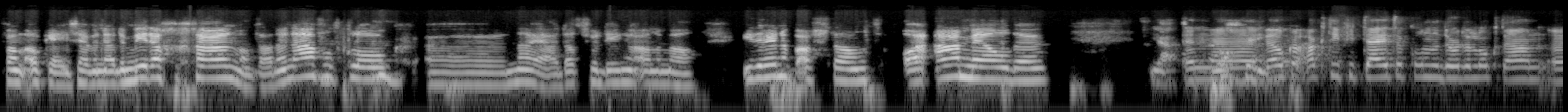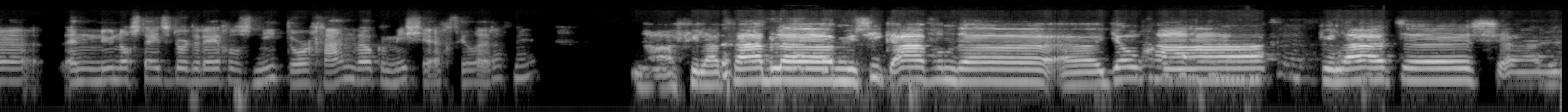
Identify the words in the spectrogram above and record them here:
Van oké, zijn we naar de middag gegaan, want we hadden een avondklok. Eh, nou ja, dat soort dingen allemaal. Iedereen op afstand, aanmelden. Ja, En welke activiteiten konden door de lockdown eh, en nu nog steeds door de regels niet doorgaan? Welke mis je echt heel erg nu? Nou, Villa Tabele, muziekavonden, eh, yoga, Pilates, eh,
